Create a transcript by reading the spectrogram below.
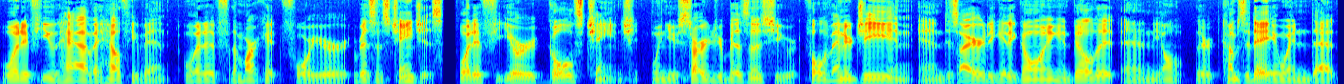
What if you have a health event? What if the market for your business changes? What if your goals change? When you started your business, you were full of energy and, and desire to get it going and build it. And, you know, there comes a day when that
